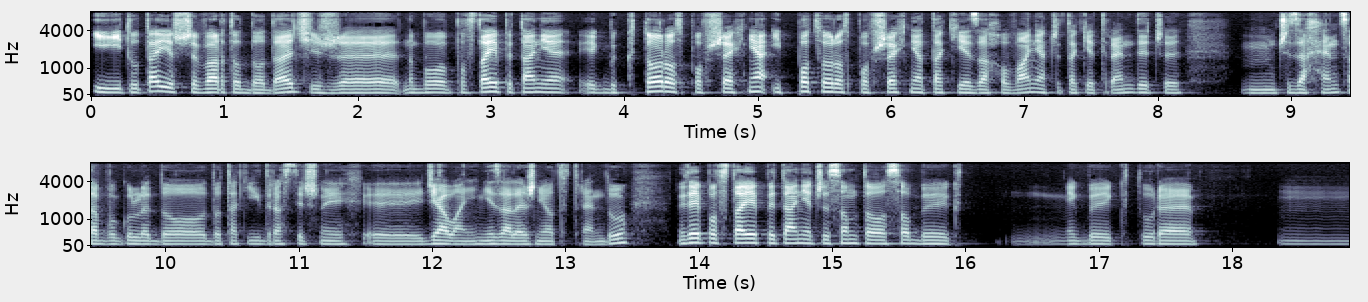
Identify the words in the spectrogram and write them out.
I tutaj jeszcze warto dodać, że, no bo powstaje pytanie, jakby kto rozpowszechnia i po co rozpowszechnia takie zachowania, czy takie trendy, czy, czy zachęca w ogóle do, do takich drastycznych y, działań, niezależnie od trendu. No tutaj powstaje pytanie, czy są to osoby, jakby, które. Mm,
